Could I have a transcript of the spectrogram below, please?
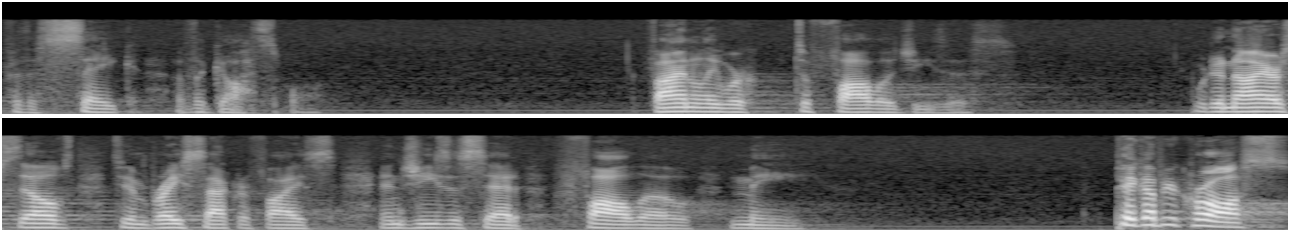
for the sake of the gospel. Finally, we're to follow Jesus. We deny ourselves to embrace sacrifice. And Jesus said, Follow me. Pick up your cross,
